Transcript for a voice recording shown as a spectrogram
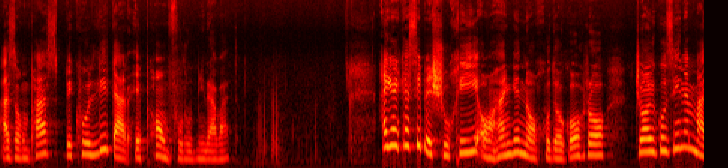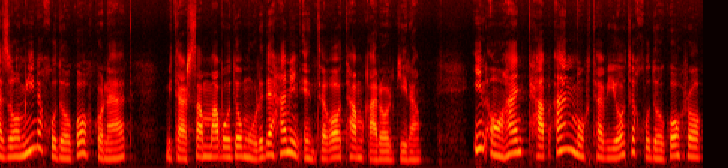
از آن پس به کلی در ابهام فرو می رود. اگر کسی به شوخی آهنگ ناخداگاه را جایگزین مزامین خداگاه کند میترسم مبادا مورد همین انتقاد هم قرار گیرم این آهنگ طبعا محتویات خداگاه را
